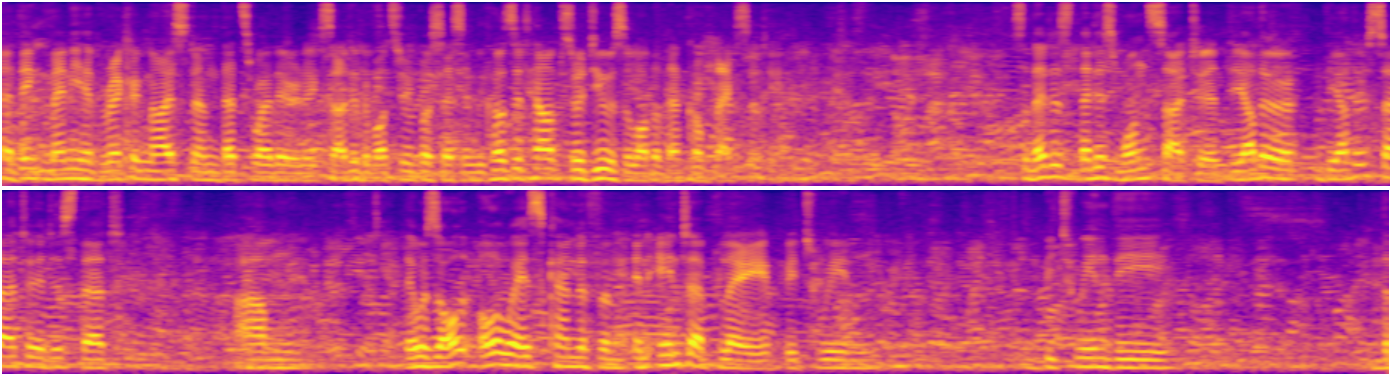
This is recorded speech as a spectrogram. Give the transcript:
I think many have recognized and that's why they're excited about stream processing because it helps reduce a lot of that complexity. So that is, that is one side to it. The other, the other side to it is that um, there was al always kind of an, an, interplay between between the, the,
